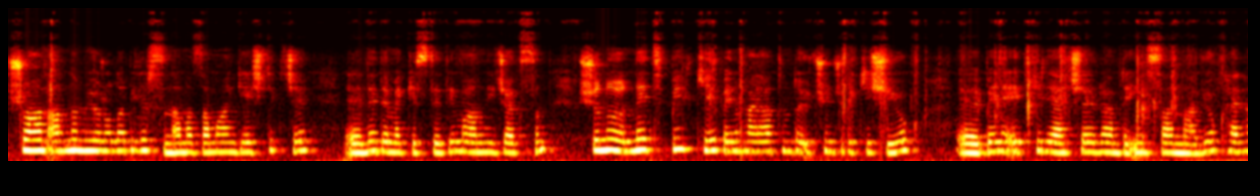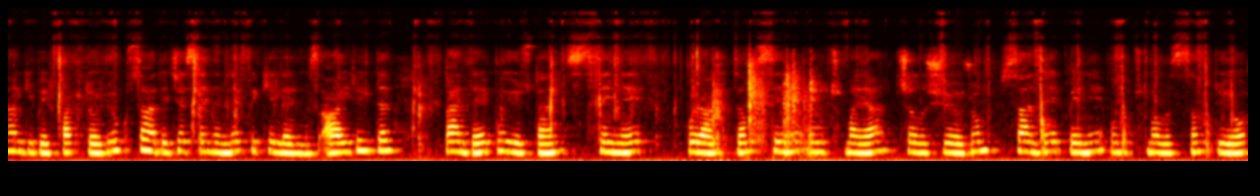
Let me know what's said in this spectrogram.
Şu an anlamıyor olabilirsin ama zaman geçtikçe e, ne demek istediğimi anlayacaksın. Şunu net bil ki benim hayatımda üçüncü bir kişi yok. E, beni etkileyen çevremde insanlar yok. Herhangi bir faktör yok. Sadece seninle fikirlerimiz ayrıydı. Ben de bu yüzden seni bıraktım. Seni unutmaya çalışıyorum. Sen de beni unutmalısın diyor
